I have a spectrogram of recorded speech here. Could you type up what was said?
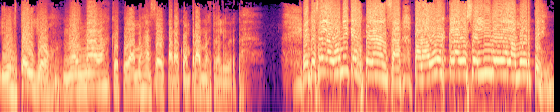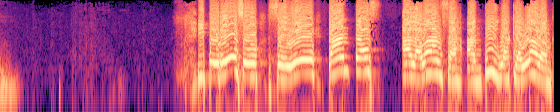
y usted y yo, no hay nada que podamos hacer para comprar nuestra libertad. Entonces la única esperanza para un esclavo es ser libre de la muerte. Y por eso se ve tantas alabanzas antiguas que hablaban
